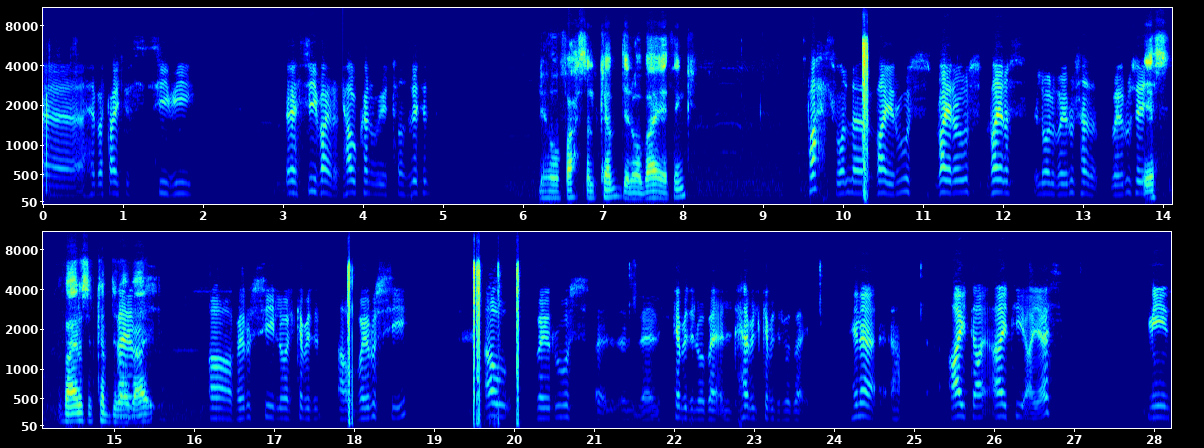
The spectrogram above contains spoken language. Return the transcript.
uh, hepatitis CV. Uh, C virus. How can we translate it? اللي هو فحص الكبد الوبائي I think فحص ولا فيروس فيروس فيروس اللي هو الفيروس هذا فيروس إيش؟ yes فيروس الكبد الوبائي فيروس آه فيروس سي اللي هو الكبد أو فيروس سي أو فيروس ال- ال- الكبد الوبائي التهاب الكبد الوبائي. هنا اي اي تي اي اس means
